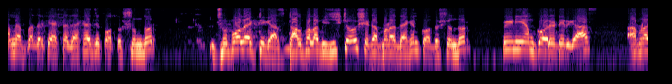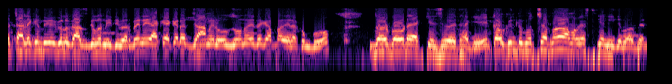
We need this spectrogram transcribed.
আমি আপনাদেরকে একটা দেখাই যে কত সুন্দর ঝোপল একটি গাছ, ডালপালা বিশিষ্ট, সেটা আপনারা দেখেন কত সুন্দর প্রিমিয়াম কোয়ালিটির গাছ। আপনারা চাইলে কিন্তু এগুলো গাছগুলো নিতে পারবেন। এই এক একটা জামের ওজন হয়ে থাকে আপনার এরকম পুরো দশ বারোটা এক কেজি হয়ে থাকে। এটাও কিন্তু হচ্ছে আপনারা আমার কাছ থেকে নিতে পারবেন।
